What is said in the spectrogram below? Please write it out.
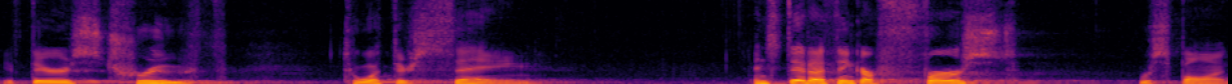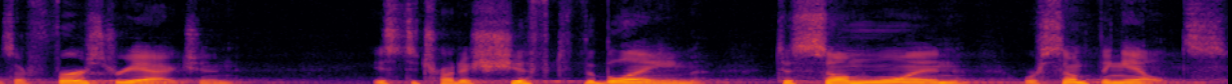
if there is truth to what they're saying. Instead, I think our first response, our first reaction, is to try to shift the blame to someone or something else.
